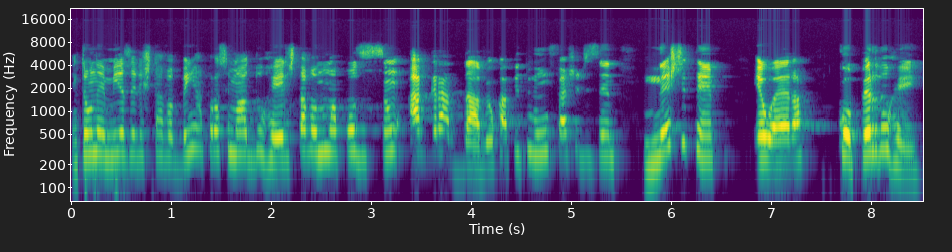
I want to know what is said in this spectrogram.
Então Neemias ele estava bem aproximado do rei, ele estava numa posição agradável. O capítulo 1 fecha dizendo: Neste tempo eu era copeiro do rei.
